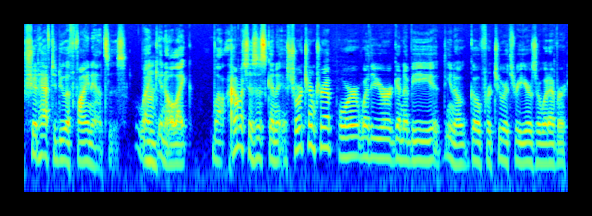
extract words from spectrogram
should have to do with finances. Like you know like well how much is this going to short-term trip or whether you're going to be you know go for two or three years or whatever.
